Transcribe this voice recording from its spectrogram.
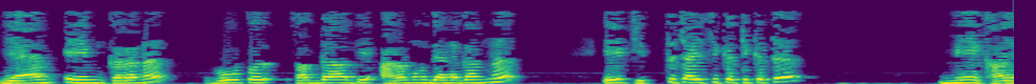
යෑම් ඒම් කරන රූප ශබ්ද ආදී අරමුණු දැනගන්න ඒ චිත්තචෛසික ටිකට මේ කය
